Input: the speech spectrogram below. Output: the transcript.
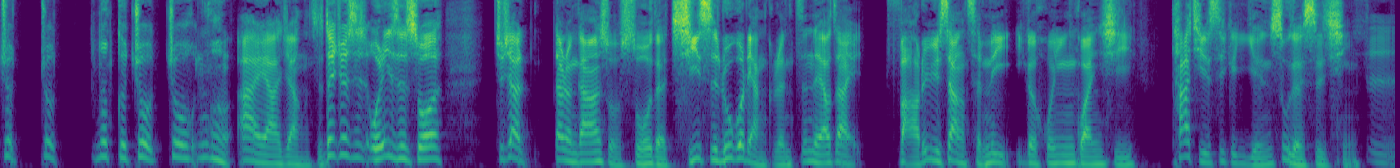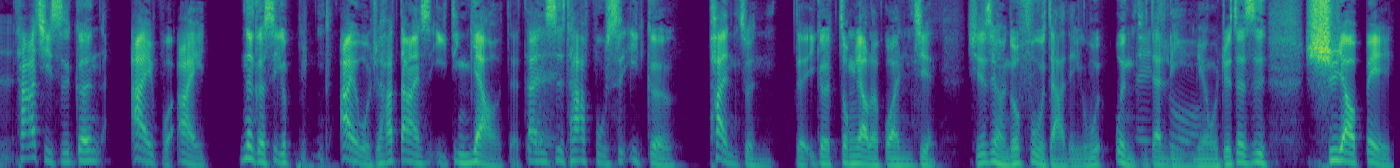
就就那个就就因为很爱啊，这样子。对，就是我的意思说，就像大伦刚刚所说的，其实如果两个人真的要在法律上成立一个婚姻关系，它其实是一个严肃的事情。嗯它其实跟爱不爱那个是一个爱，我觉得它当然是一定要的，但是它不是一个判准的一个重要的关键。其实有很多复杂的一个问问题在里面，我觉得这是需要被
